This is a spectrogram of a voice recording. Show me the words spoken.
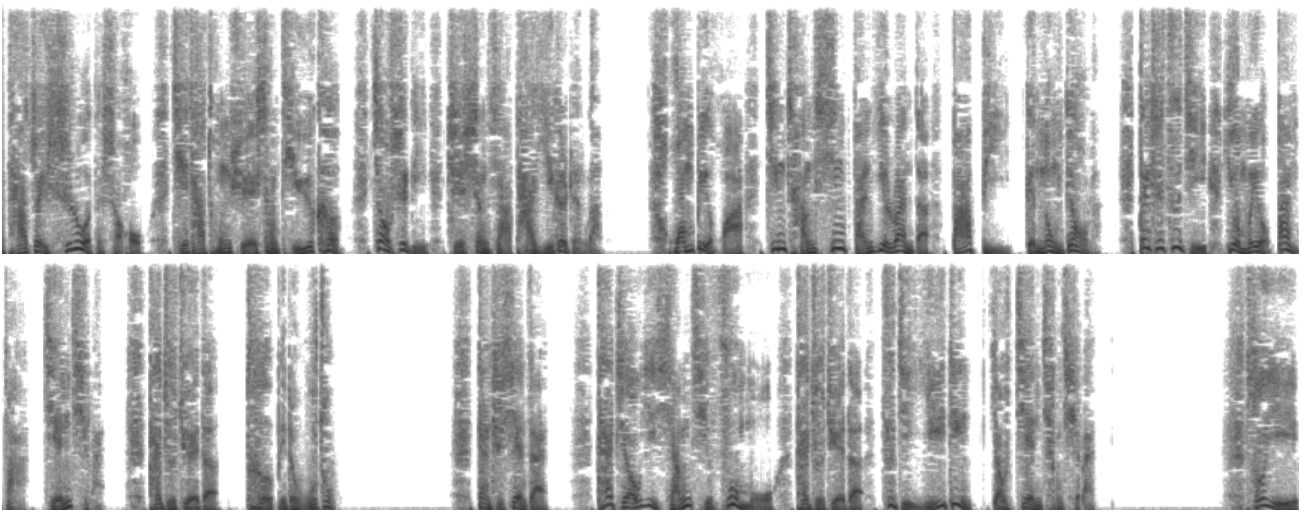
他最失落的时候，其他同学上体育课，教室里只剩下他一个人了。黄碧华经常心烦意乱的把笔给弄掉了，但是自己又没有办法捡起来，他就觉得特别的无助。但是现在，他只要一想起父母，他就觉得自己一定要坚强起来。所以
